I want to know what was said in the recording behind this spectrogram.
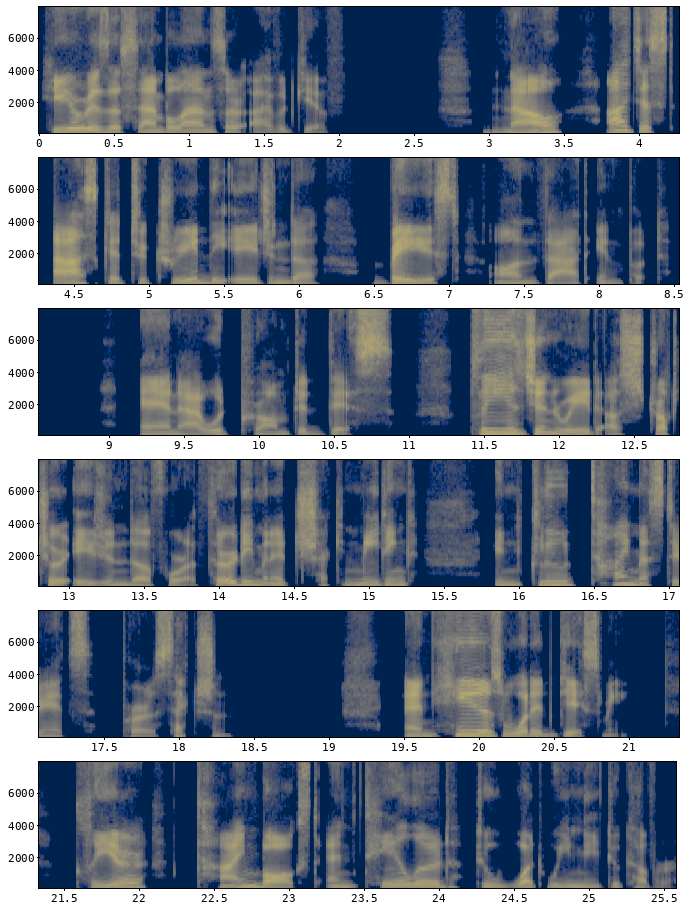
Here is a sample answer I would give. Now, I just ask it to create the agenda based on that input. And I would prompt it this. Please generate a structured agenda for a 30-minute check-in meeting. Include time estimates per section. And here's what it gives me. Clear, time-boxed, and tailored to what we need to cover.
